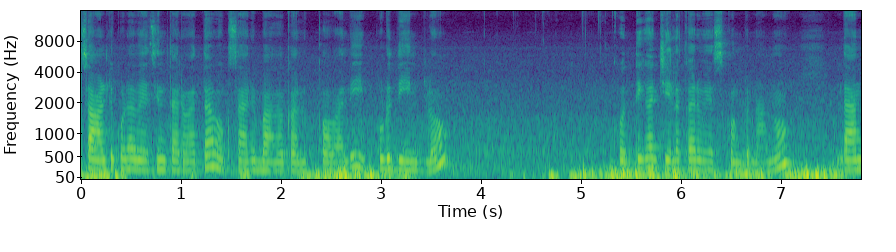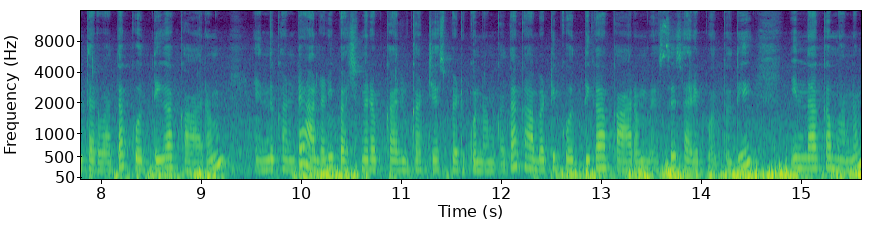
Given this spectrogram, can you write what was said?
సాల్ట్ కూడా వేసిన తర్వాత ఒకసారి బాగా కలుపుకోవాలి. ఇప్పుడు దీంట్లో కొద్దిగా జీలకర్ర వేసుకుంటున్నాను. దాని తర్వాత కొద్దిగా కారం ఎందుకంటే ఆల్రెడీ పచ్చిమిరపకాయలు కట్ చేసి పెట్టుకున్నాం కదా కాబట్టి కొద్దిగా కారం వేస్తే సరిపోతుంది. ఇందాక మనం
